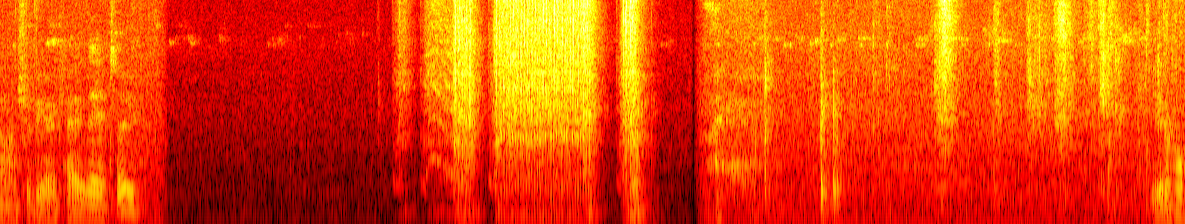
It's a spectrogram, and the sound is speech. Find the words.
That should be okay there too. Beautiful.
